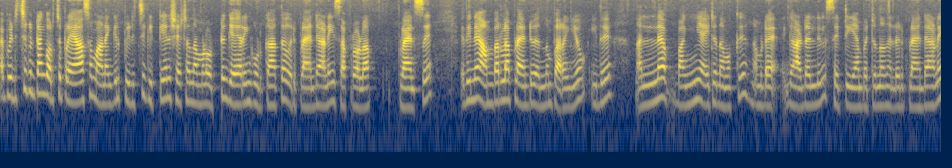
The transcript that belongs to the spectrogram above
അത് പിടിച്ച് കിട്ടാൻ കുറച്ച് പ്രയാസമാണെങ്കിൽ പിടിച്ച് കിട്ടിയതിന് ശേഷം നമ്മൾ ഒട്ടും കെയറിങ് കൊടുക്കാത്ത ഒരു പ്ലാന്റാണ് ഈ സഫ്രോള പ്ലാന്റ്സ് ഇതിനെ അംബർല പ്ലാന്റ് എന്നും പറയും. ഇത് നല്ല ഭംഗിയായിട്ട് നമുക്ക് നമ്മുടെ ഗാർഡനിൽ സെറ്റ് ചെയ്യാൻ പറ്റുന്ന നല്ലൊരു പ്ലാന്റാണ്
